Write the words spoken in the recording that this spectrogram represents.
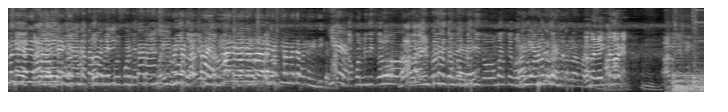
મને નજરમાં આવે નજરમાં આવે સરકાર આને નજરમાં આવે અમે તમને વિધિ કરો હવે એમ નથી તો અમારે આવે. લઈ જાઓ ને.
